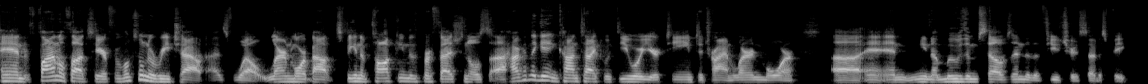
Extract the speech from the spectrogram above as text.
And final thoughts here for folks who want to reach out as well, learn more about. Speaking of talking to the professionals, uh, how can they get in contact with you or your team to try and learn more uh, and, and, you know move themselves into the future, so to speak?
